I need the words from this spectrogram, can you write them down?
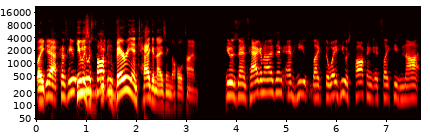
Like yeah, because he, he, was, talking. very antagonizing the whole time. he was antagonizing, and he like the way he was talking. It's like he's not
